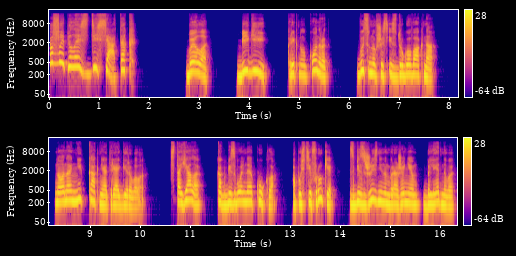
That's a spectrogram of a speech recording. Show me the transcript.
выпила с десяток!» «Белла, беги!» — крикнул Конрад, высунувшись из другого окна. но она никак не отреагировала. Стояла, как безвольная кукла, опустив руки с безжизненным выражением бледного,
